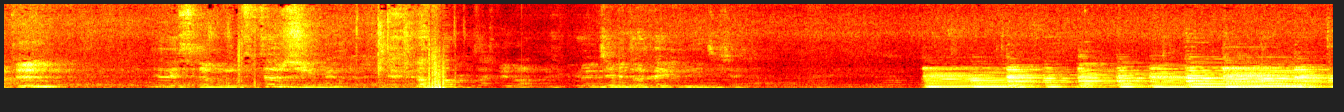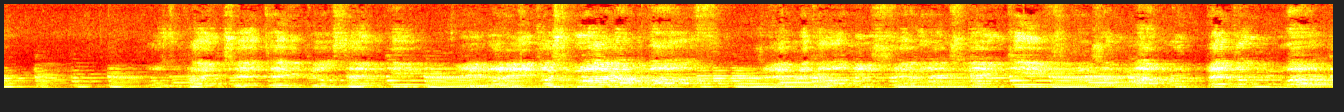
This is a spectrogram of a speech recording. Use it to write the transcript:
Kraty. Ja jestem też zimny. Zaśpiewamy. Będziemy trochę inni dzisiaj. Posłuchajcie tej piosenki i o litość błagam was, żeby to miszewne dźwięki wskoczą wam lub beton głaz.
